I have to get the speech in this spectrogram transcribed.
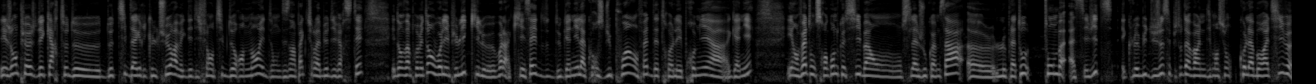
les gens piochent des cartes de, de type d'agriculture avec des différents types de rendements et donc des impacts sur la biodiversité. Et dans un premier temps, on voit les publics qui voilà, qui essayent de, de gagner la course du point en fait, d'être les premiers à gagner. Et en fait, on se rend compte que si bah, on se la joue comme ça, euh, le plateau tombe assez vite et que le but du jeu c'est plutôt d'avoir une dimension collaborative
